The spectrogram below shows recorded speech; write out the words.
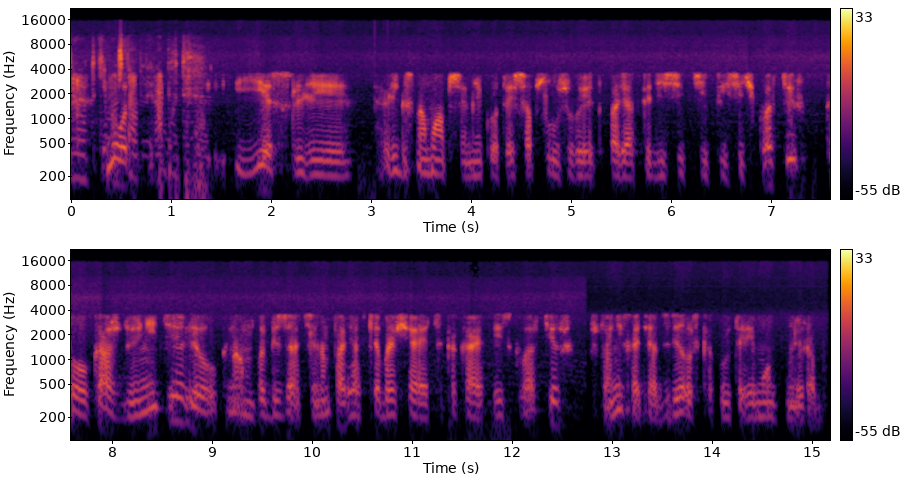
делают такие ну масштабные вот, работы? Если Рига Сномапса Микотес обслуживает порядка 10 тысяч квартир, то каждую неделю к нам в обязательном порядке обращается какая-то из квартир, что они хотят сделать какую-то ремонтную работу.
